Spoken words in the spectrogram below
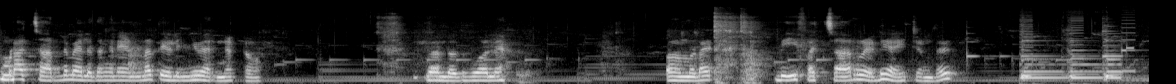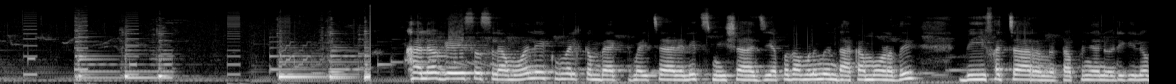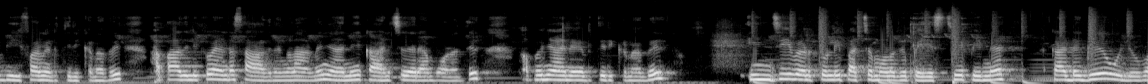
നമ്മുടെ അച്ചാറിന്റെ മേലെ ഇതങ്ങനെ എണ്ണ തെളിഞ്ഞ് വരണം കേട്ടോ. വേണ്ടതുപോലെ നമ്മുടെ ബീഫ് അച്ചാർ റെഡി ആയിട്ടുണ്ട്. ഹലോ ഗേസ് അസ്സാം വലൈക്കും welcome back to my channel it's me Shaji അപ്പോൾ നമ്മളിന്ന് ഉണ്ടാക്കാൻ പോണത് ബീഫ് അച്ചാറാണ് കേട്ടോ. അപ്പോൾ ഞാൻ ഒരു കിലോ ബീഫാണ് എടുത്തിരിക്കുന്നത് അപ്പോൾ അതിലേക്ക് വേണ്ട സാധനങ്ങളാണ് ഞാൻ കാണിച്ചു തരാൻ പോണത്. അപ്പോൾ ഞാൻ എടുത്തിരിക്കുന്നത് ഇഞ്ചി വെളുത്തുള്ളി പച്ചമുളക് പേസ്റ്റ് പിന്നെ കടുക് ഉലുവ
